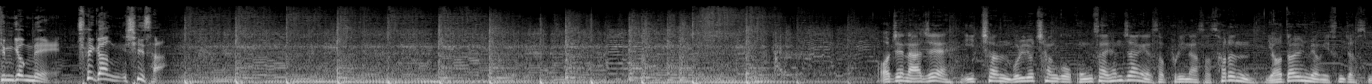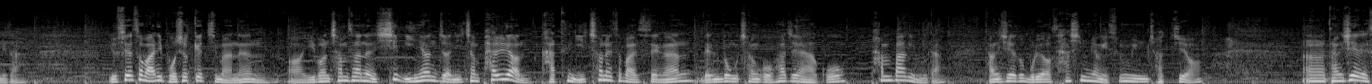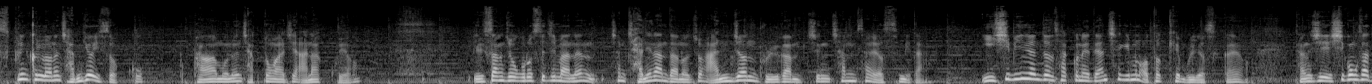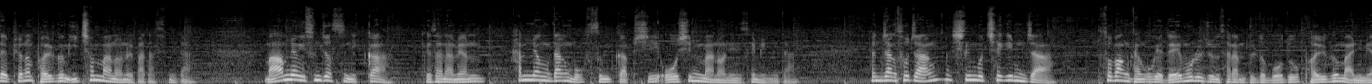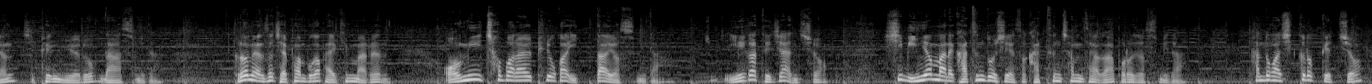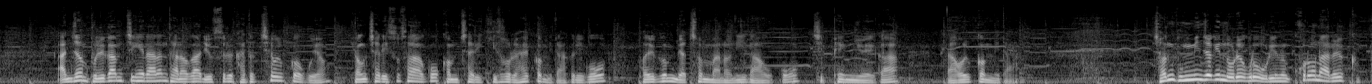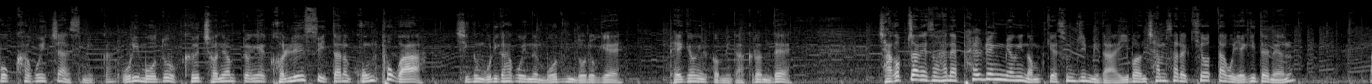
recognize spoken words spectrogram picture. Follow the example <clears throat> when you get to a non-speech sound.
김경래 최강 시사. 어제 낮에 이천 물류창고 공사 현장에서 불이 나서 38명이 숨졌습니다. 뉴스에서 많이 보셨겠지만은 어, 이번 참사는 12년 전 2008년 같은 이천에서 발생한 냉동창고 화재하고 판박입니다. 당시에도 무려 40명이 숨졌지요. 어, 당시에 스프링클러는 잠겨 있었고 방화문은 작동하지 않았고요. 일상적으로 쓰지만은 참 잔인한 단어죠. 안전 불감증 참사였습니다. 이 12년 전 사건에 대한 책임은 어떻게 물렸을까요? 당시 시공사 대표는 벌금 2천만 원을 받았습니다. 40명이 숨졌으니까 계산하면 한 명당 목숨값이 50만 원인 셈입니다. 현장 소장, 실무 책임자, 소방 당국에 뇌물을 준 사람들도 모두 벌금 아니면 집행유예로 나왔습니다. 그러면서 재판부가 밝힌 말은 엄히 처벌할 필요가 있다였습니다. 좀 이해가 되지 않죠. 12년 만에 같은 도시에서 같은 참사가 벌어졌습니다. 한동안 시끄럽겠죠. 안전 불감증이라는 단어가 뉴스를 가득 채울 거고요. 경찰이 수사하고 검찰이 기소를 할 겁니다. 그리고 벌금 몇 천만 원이 나오고 집행유예가 나올 겁니다. 전 국민적인 노력으로 우리는 코로나를 극복하고 있지 않습니까? 우리 모두 그 전염병에 걸릴 수 있다는 공포가 지금 우리가 하고 있는 모든 노력의 배경일 겁니다. 그런데 작업장에서 한 해 800명이 넘게 숨집니다. 이번 참사를 키웠다고 얘기되는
